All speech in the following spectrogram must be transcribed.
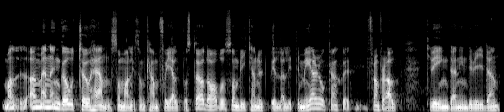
man, ja, men en go-to-hen som man liksom kan få hjälp och stöd av och som vi kan utbilda lite mer och kanske framförallt kring den individen.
